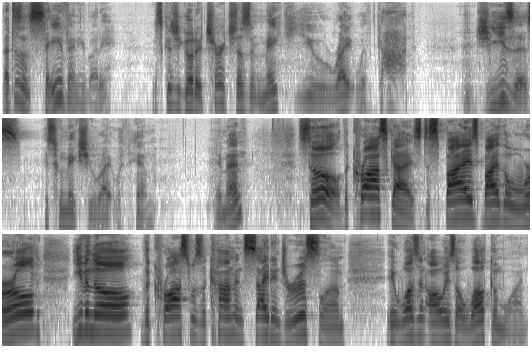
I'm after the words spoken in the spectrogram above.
That doesn't save anybody. Just because you go to church doesn't make you right with God. Jesus is who makes you right with Him. Amen? So, the cross, guys, despised by the world, even though the cross was a common sight in Jerusalem, it wasn't always a welcome one.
